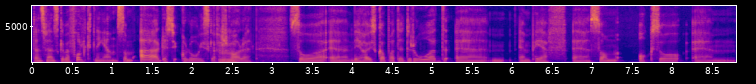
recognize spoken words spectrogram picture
den svenska befolkningen som är det psykologiska mm. försvaret. Mm. Så eh, vi har ju skapat ett råd, eh, MPF, eh, som också ehm,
